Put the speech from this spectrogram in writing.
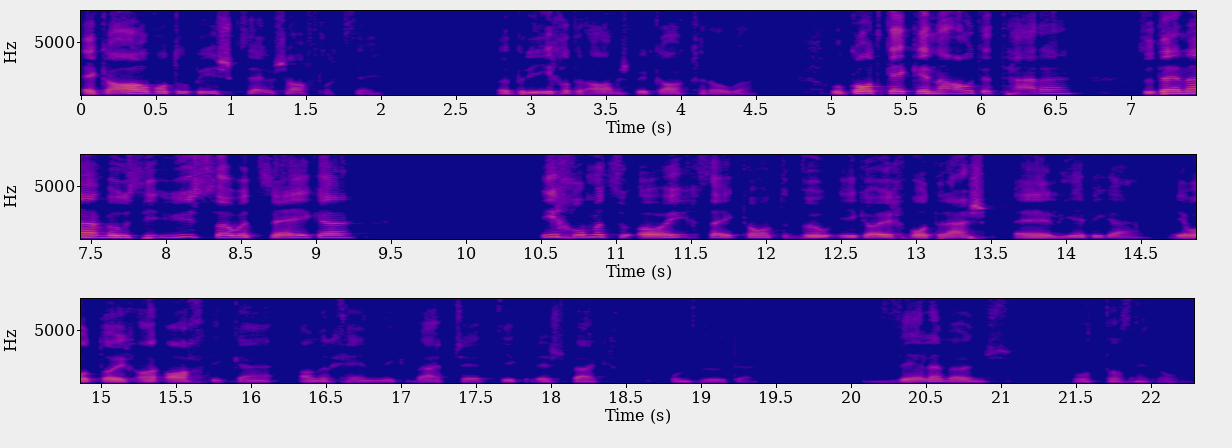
Egal, wo du bist, gesellschaftlich gesehen. Ob reich oder arm spielt gar keine Rolle. Und Gott geht genau dorthin, zu denen, weil sie uns sollen zeigen ich komme zu euch, sagt Gott, weil ich euch Rest, äh, Liebe geben Ich will euch Achtung geben, Anerkennung, Wertschätzung, Respekt und Würde. Welcher Mensch will das nicht auch?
